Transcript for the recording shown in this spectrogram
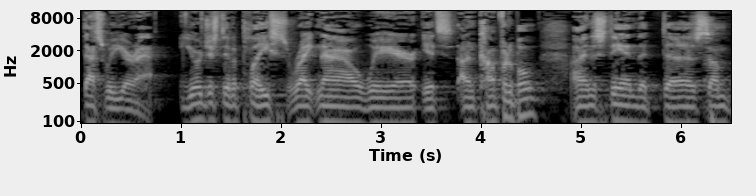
that's where you're at. You're just in a place right now where it's uncomfortable. I understand that uh, some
